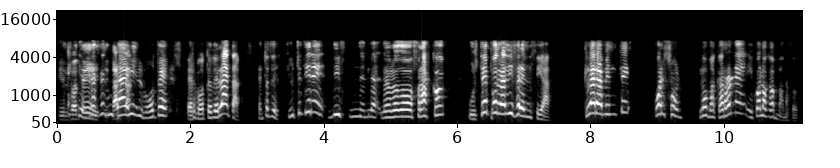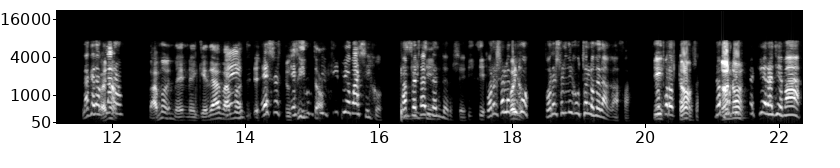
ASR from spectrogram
y el y bote el de de lata. cristal y el bote, el bote de lata. Entonces, si usted tiene la- la- los dos frascos, usted podrá diferenciar claramente cuáles son los macarrones y cuáles los gambanzos. ¿Le ha quedado Bueno, claro? Vamos, me, me queda, vamos. eh, Eso es, es un principio básico para empezar a entenderse. Por eso le Bueno. digo, por eso le digo a usted lo de las gafas. No por otra no, cosa. No, no, porque no. usted quiera llevar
